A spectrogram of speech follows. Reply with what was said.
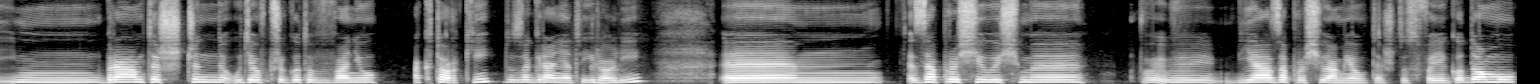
mm, Brałam też czynny udział w przygotowywaniu aktorki do zagrania tej roli. Zaprosiłyśmy y, ja zaprosiłam ją też do swojego domu,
